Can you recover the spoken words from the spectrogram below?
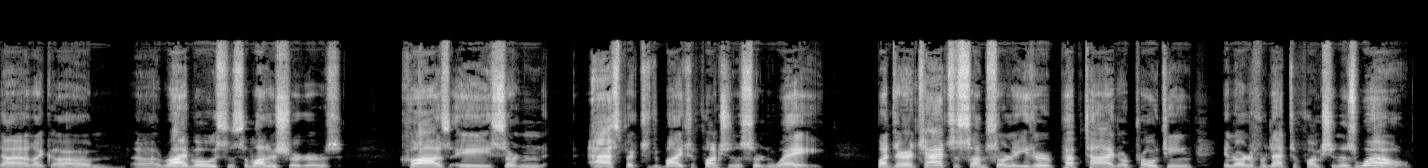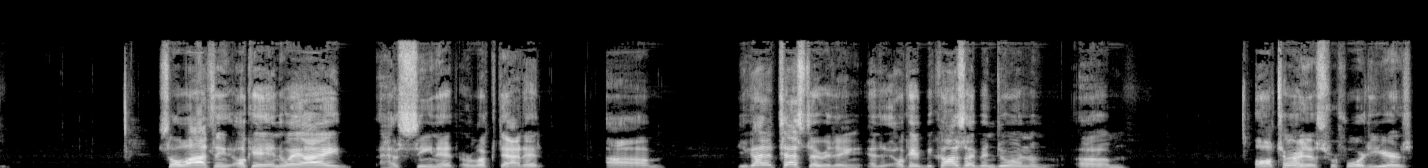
uh, like um, uh, ribose and some other sugars, cause a certain aspect of the body to function a certain way. But they're attached to some sort of either peptide or protein in order for that to function as well. So a lot of things, okay, and the way I have seen it or looked at it, um, you got to test everything. And okay, because I've been doing um, alternatives for 40 years,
